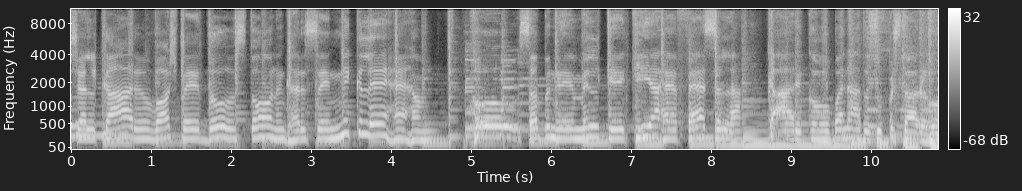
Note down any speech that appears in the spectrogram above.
चल कार वॉश पे दोस्तों न घर से निकले हैं हम हो सबने मिलके किया है फैसला कार को बना दो सुपरस्टार हो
